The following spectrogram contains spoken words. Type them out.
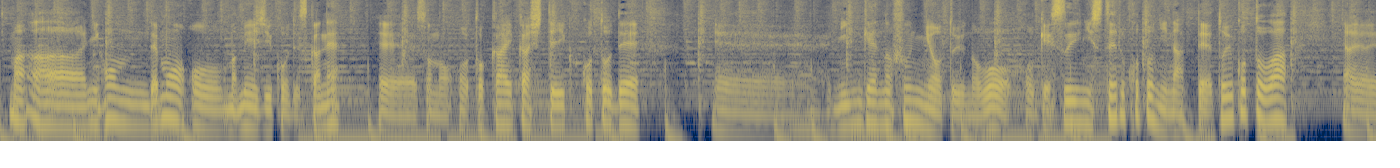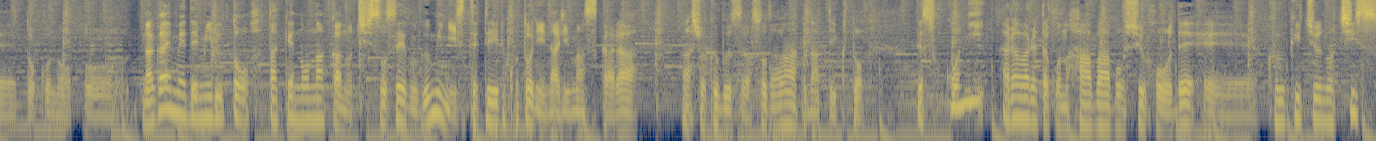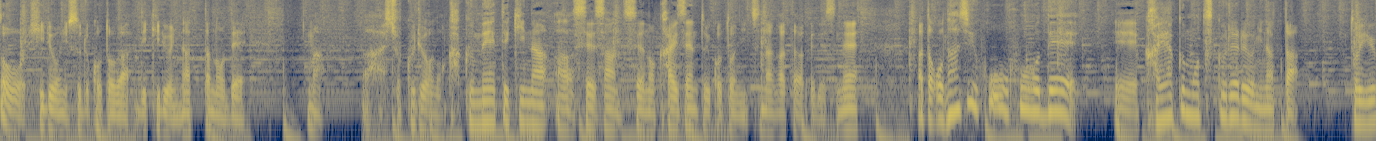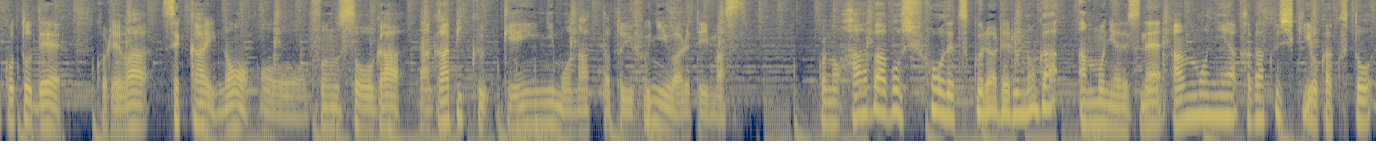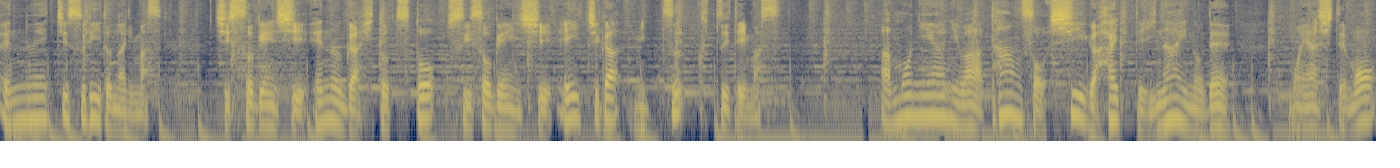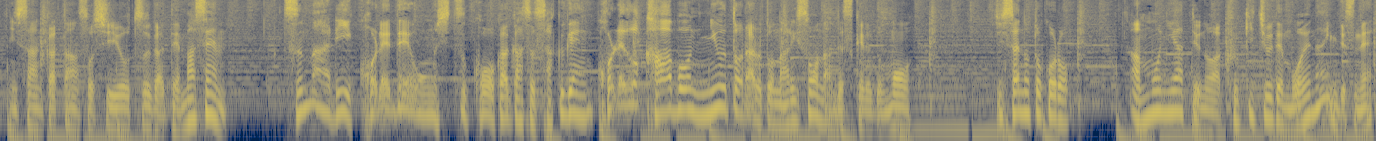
まあ、日本でも、まあ、明治以降ですかねえー、その都会化していくことで、えー、人間の糞尿というのを下水に捨てることになってということは、えー、とこの長い目で見ると畑の中の窒素成分海に捨てていることになりますから植物が育たなくなっていくと。でそこに現れたこのハーバーボッシュ法で、えー、空気中の窒素を肥料にすることができるようになったので、まあ、食料の革命的な生産性の改善ということにつながったわけですね。また同じ方法で、え、火薬も作れるようになったということでこれは世界の紛争が長引く原因にもなったというふうに言われています。このハーバーボッシュ法で作られるのがアンモニアですね。アンモニア化学式を書くと NH3 となります。窒素原子 N が1つと水素原子 H が3つくっついています。アンモニアには炭素 C が入っていないので燃やしても二酸化炭素 CO2 が出ません。つまりこれで温室効果ガス削減これぞカーボンニュートラルとなりそうなんですけれども実際のところアンモニアっていうのは空気中で燃えないんですね。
